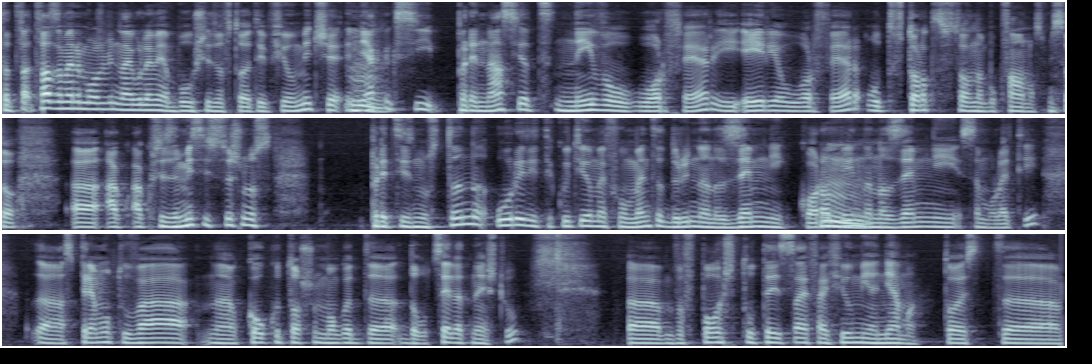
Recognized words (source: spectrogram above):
Та, това, това за мен е може би най-големия булшит в този тип филми, че mm. някак си пренасят Naval Warfare и Aerial Warfare от Втората световна буквално смисъл. А, ако, ако се замислиш всъщност прецизността на уредите, които имаме в момента дори на наземни кораби, mm. на наземни самолети, а, спрямо това а, колко точно могат да, да оцелят нещо, а, в повечето от тези sci-fi филми я няма. Тоест, а,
